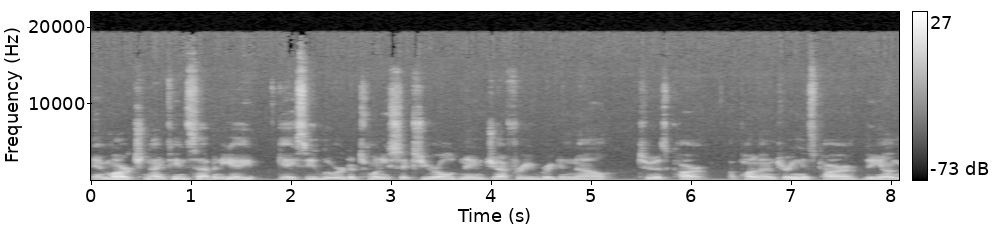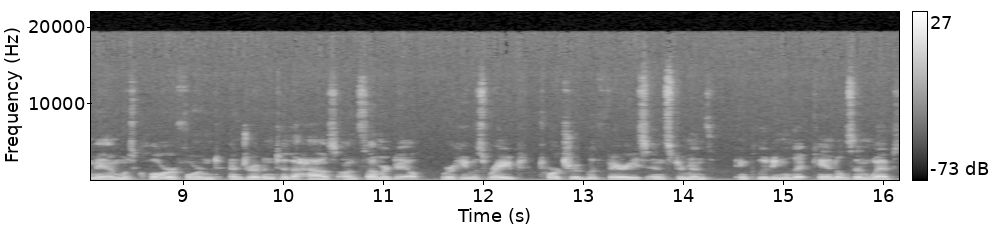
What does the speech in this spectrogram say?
In March 1978, Gacy lured a 26 year old named Jeffrey Rignall to his car. Upon entering his car, the young man was chloroformed and driven to the house on Summerdale, where he was raped, tortured with various instruments, including lit candles and whips,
